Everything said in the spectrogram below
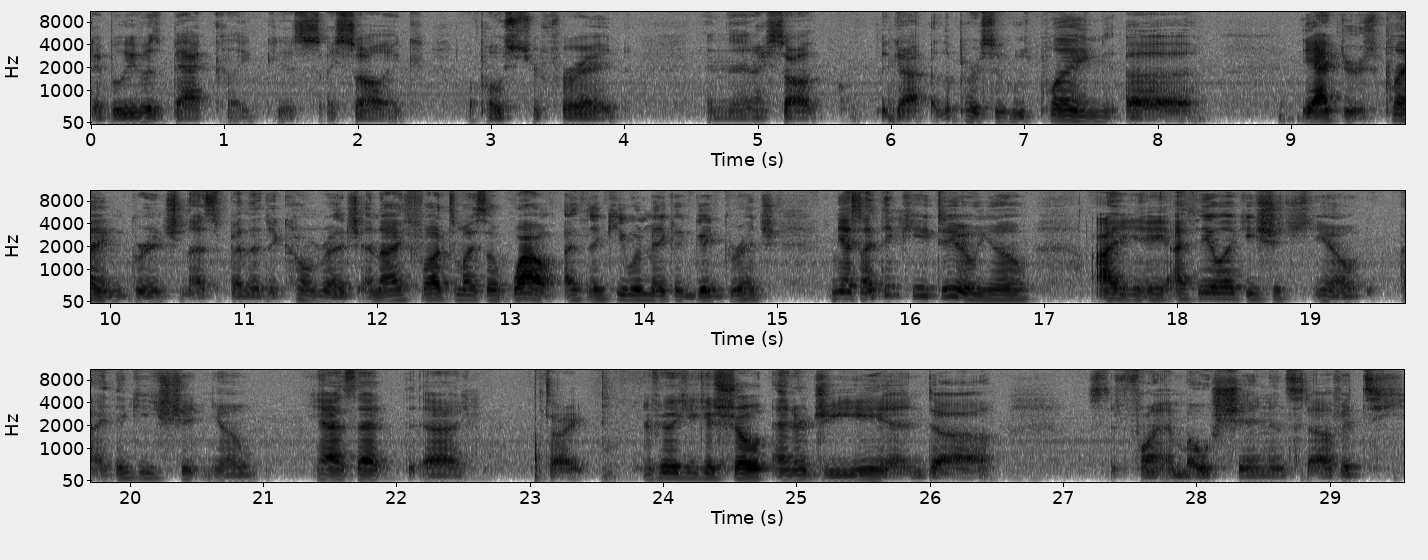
I believe it was back like I saw like a poster for it, and then I saw the guy, the person who's playing, uh, the actor who's playing Grinch, and that's Benedict Cumberbatch. And I thought to myself, wow, I think he would make a good Grinch. And yes, I think he do. You know, I I feel like he should. You know, I think he should. You know, he has that. Uh, sorry I feel like he could show energy and uh, fun emotion and stuff. It's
